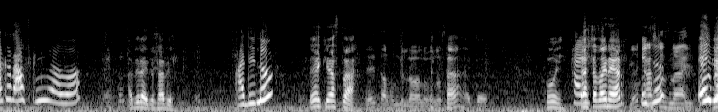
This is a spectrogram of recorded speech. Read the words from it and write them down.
এখন আইসক্রিম খাব। আদিল আইতেছে আদিল। আদিলু? এ কে আসতা এই তো আলহামদুলিল্লাহ ভালো ভালো হ্যাঁ এই তো। কই? হ্যাঁ। কাজটা যায় না আর? না, এই কাজ নাই। এই যে?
